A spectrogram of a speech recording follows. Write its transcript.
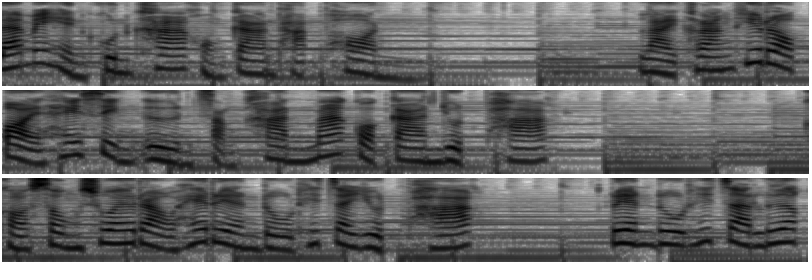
และไม่เห็นคุณค่าของการพักผ่อน หลายครั้งที่เราปล่อยให้สิ่งอื่นสำคัญมากกว่าการหยุดพัก ขอทรงช่วยเราให้เรียนรู้ที่จะหยุดพัก เรียนรู้ที่จะเลือก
